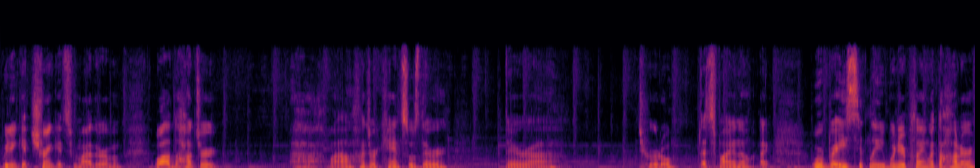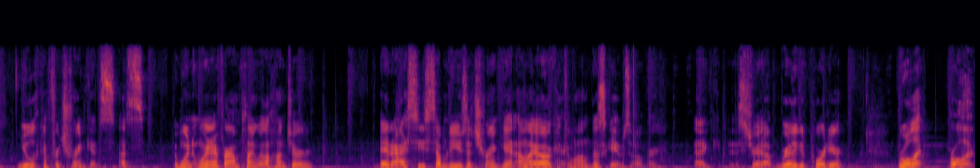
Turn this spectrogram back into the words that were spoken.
We didn't get trinkets from either of them. Wow, the hunter. Oh, wow, hunter cancels their their uh, turtle. That's fine though. I, we're basically when you're playing with the hunter, you're looking for trinkets. That's when, whenever I'm playing with a hunter, and I see somebody use a trinket, I'm like, okay, well, this game's over. Like, straight up. Really good port here. Roll it. Roll it.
